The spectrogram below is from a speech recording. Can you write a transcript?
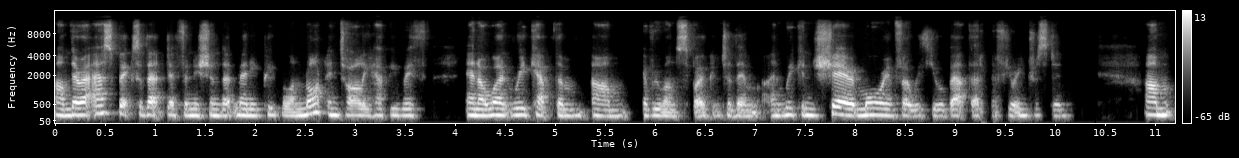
um, there are aspects of that definition that many people are not entirely happy with, and I won't recap them. Um, everyone's spoken to them, and we can share more info with you about that if you're interested. Um,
